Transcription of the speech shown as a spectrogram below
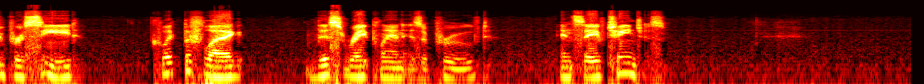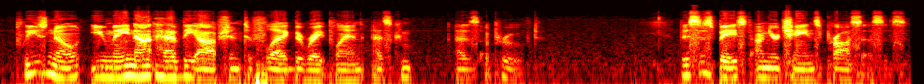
To proceed, click the flag This rate plan is approved and save changes. Please note you may not have the option to flag the rate plan as, as approved. This is based on your chain's processes.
